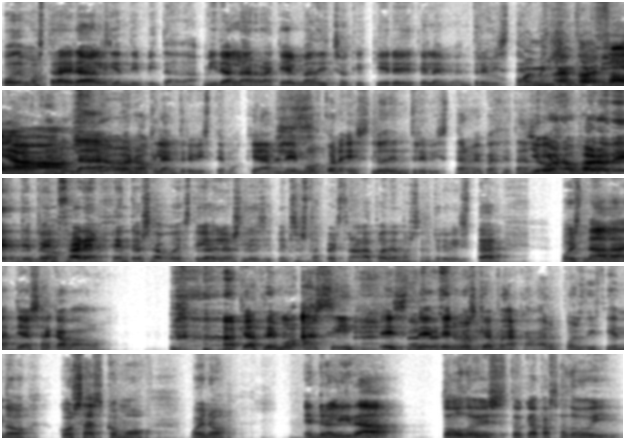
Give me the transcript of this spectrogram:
podemos traer a alguien de invitada. Mira, la Raquel me ha dicho que quiere que la entrevistemos. Hoy me encantaría. favor, La- bueno, que la entrevistemos, que hablemos con... Es lo de entrevistar, me parece tan Yo no paro de, de No. pensar en gente, o sea, estoy en los sitios y pienso, esta persona la podemos entrevistar. Pues nada, ya se ha acabado. ¿Qué hacemos? Ah, sí, es Nos de- tenemos que acabar pues diciendo cosas como, bueno, en realidad todo esto que ha pasado hoy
